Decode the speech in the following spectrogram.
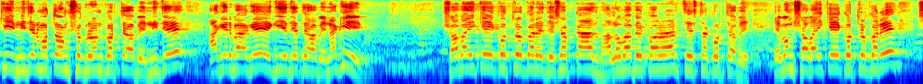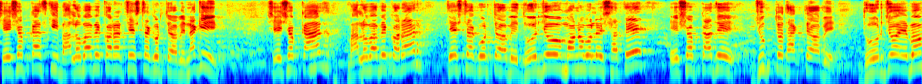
কি নিজের মতো অংশগ্রহণ করতে হবে, নিজে আগের ভাগে এগিয়ে যেতে হবে, নাকি? সবাইকে একত্র করে যেসব কাজ ভালোভাবে করার চেষ্টা করতে হবে এবং সবাইকে একত্র করে সেই সব কাজ কি ভালোভাবে করার চেষ্টা করতে হবে, নাকি? সেই সব কাজ ভালোভাবে করার চেষ্টা করতে হবে। ধৈর্য ও মনোবলের সাথে এসব কাজে যুক্ত থাকতে হবে। ধৈর্য এবং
